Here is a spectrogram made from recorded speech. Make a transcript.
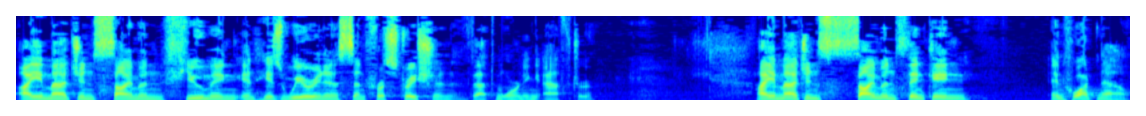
I imagine Simon fuming in his weariness and frustration that morning after. I imagine Simon thinking, and what now?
